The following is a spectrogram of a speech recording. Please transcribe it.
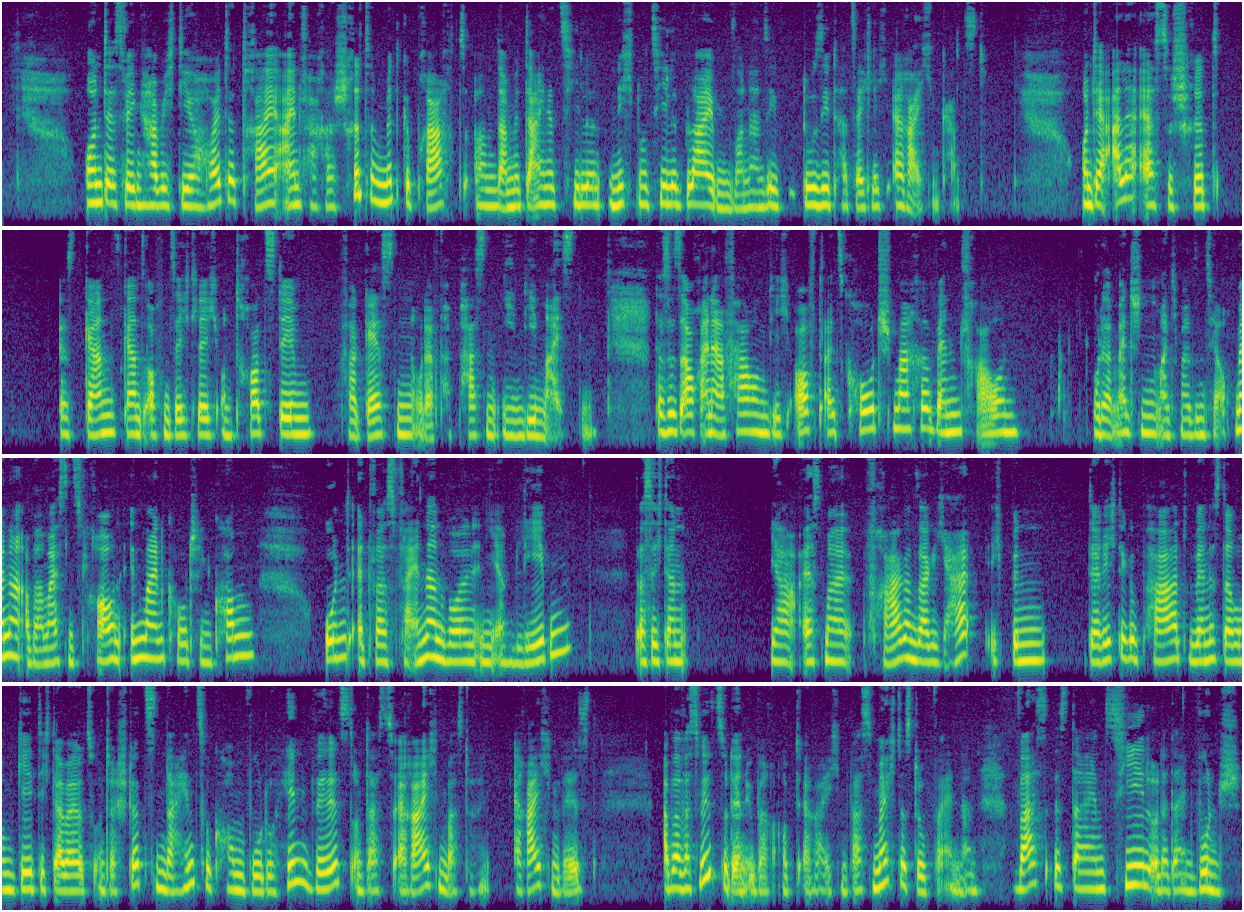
Und deswegen habe ich dir heute drei einfache Schritte mitgebracht, ähm, damit deine Ziele nicht nur Ziele bleiben, sondern sie, du sie tatsächlich erreichen kannst. Und der allererste Schritt ist ganz, ganz offensichtlich und trotzdem vergessen oder verpassen ihn die meisten. Das ist auch eine Erfahrung, die ich oft als Coach mache, wenn Frauen oder Menschen, manchmal sind es ja auch Männer, aber meistens Frauen in mein Coaching kommen und etwas verändern wollen in ihrem Leben, dass ich dann ja erstmal frage und sage, ja, ich bin der richtige Part, wenn es darum geht, dich dabei zu unterstützen, dahin zu kommen, wo du hin willst und das zu erreichen, was du erreichen willst. Aber was willst du denn überhaupt erreichen? Was möchtest du verändern? Was ist dein Ziel oder dein Wunsch?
